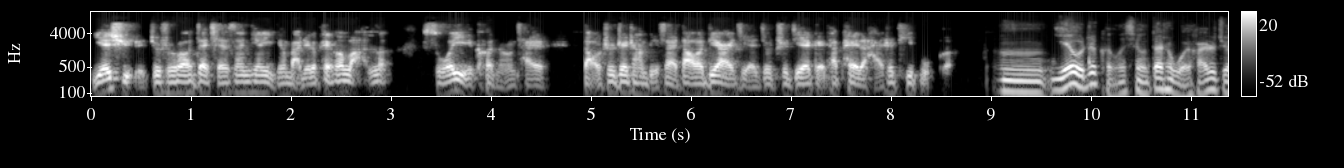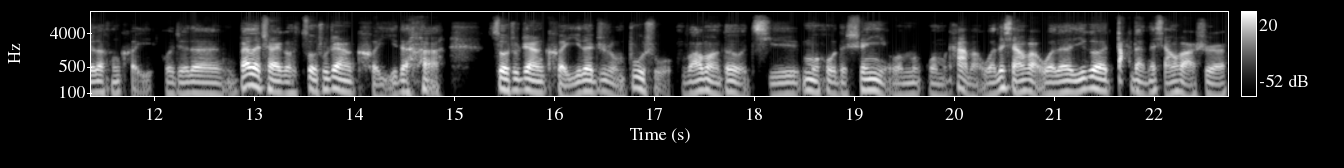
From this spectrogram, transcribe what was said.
也许就是说在前三天已经把这个配合完了，所以可能才导致这场比赛到了第二节就直接给他配的还是替补了。嗯，也有这可能性，但是我还是觉得很可疑。我觉得 Belichick 做出这样可疑的。做出这样可疑的这种部署，往往都有其幕后的深意。我们我们看吧。我的想法，我的一个大胆的想法是，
